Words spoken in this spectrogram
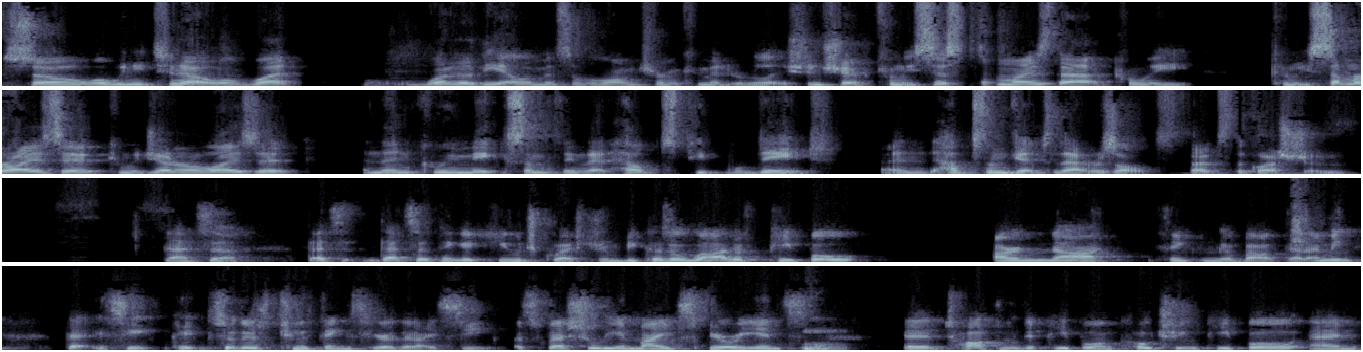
So what we need to know, well, what what are the elements of a long term committed relationship? Can we systemize that? Can we can we summarize it? Can we generalize it? And then can we make something that helps people date and helps them get to that result? That's the question. That's a that's that's I think a huge question because a lot of people are not thinking about that. I mean, that see, okay, so there's two things here that I see, especially in my experience uh, talking to people and coaching people and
